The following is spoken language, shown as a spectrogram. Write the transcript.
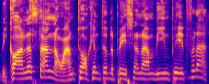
Because understand now, I'm talking to the patient, I'm being paid for that.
